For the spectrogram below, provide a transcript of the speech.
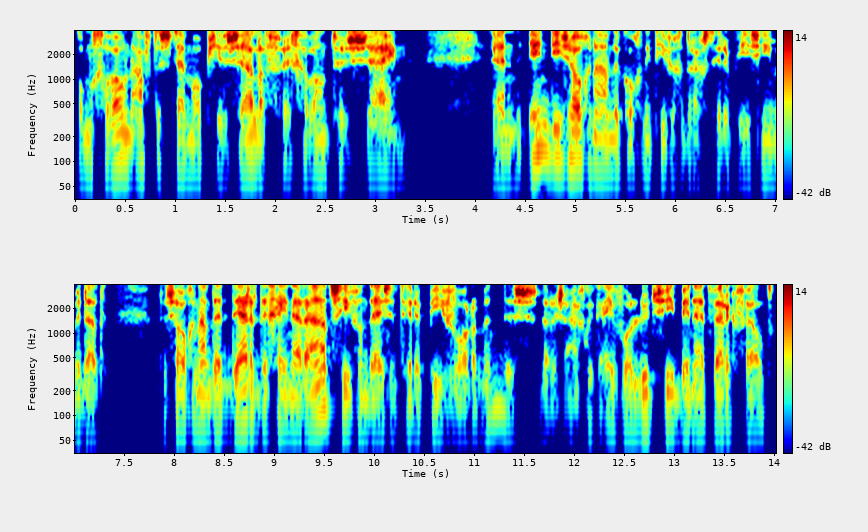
om gewoon af te stemmen op jezelf en gewoon te zijn. En in die zogenaamde cognitieve gedragstherapie zien we dat de zogenaamde derde generatie van deze therapievormen, dus daar is eigenlijk evolutie binnen het werkveld,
